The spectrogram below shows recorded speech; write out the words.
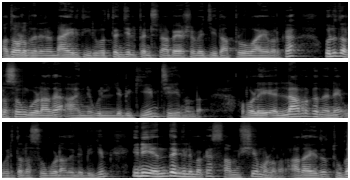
അതോടൊപ്പം തന്നെ രണ്ടായിരത്തി ഇരുപത്തഞ്ചിൽ പെൻഷൻ അപേക്ഷ വെച്ച് ഇത് അപ്രൂവ് ആയവർക്ക് ഒരു തടസ്സവും കൂടാതെ ആനുകൂല്യം ലഭിക്കുകയും ചെയ്യുന്നുണ്ട്. അപ്പോൾ എല്ലാവർക്കും തന്നെ ഒരു തടസ്സവും കൂടാതെ ലഭിക്കും. ഇനി എന്തെങ്കിലുമൊക്കെ സംശയമുള്ളവർ അതായത് തുക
